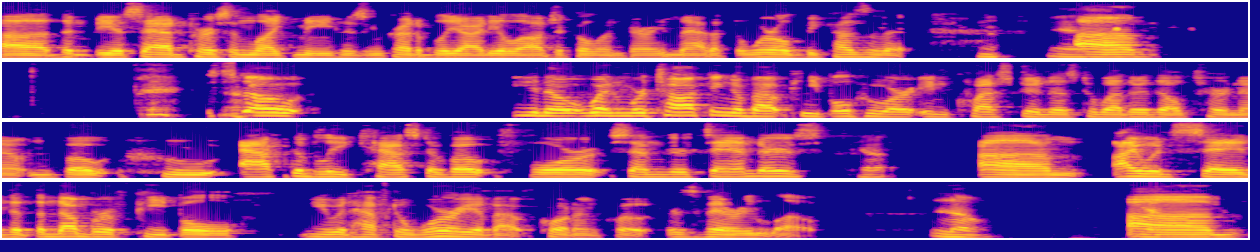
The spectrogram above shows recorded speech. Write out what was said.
uh, than be a sad person like me who's incredibly ideological and very mad at the world because of it. Yeah. Um, so, you know, when we're talking about people who are in question as to whether they'll turn out and vote, who actively cast a vote for Senator Sanders, Yeah. um, I would say that the number of people you would have to worry about, quote unquote, is very low. Low. Yeah. Um,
